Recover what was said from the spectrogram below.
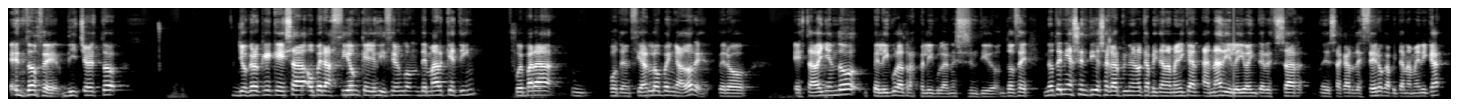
Entonces, dicho esto, yo creo que, que esa operación que ellos hicieron de marketing fue para mm, potenciar los Vengadores, pero estaba yendo película tras película en ese sentido. Entonces, no tenía sentido sacar primero el Capitán América, a nadie le iba a interesar eh, sacar de cero Capitán América,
